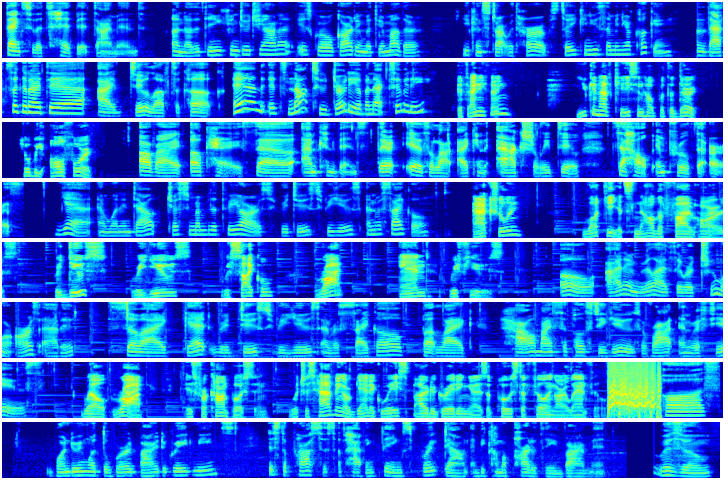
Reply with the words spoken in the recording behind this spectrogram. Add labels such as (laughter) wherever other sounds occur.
Thanks for the tidbit, Diamond. Another thing you can do, Gianna, is grow a garden with your mother. You can start with herbs so you can use them in your cooking. That's a good idea. I do love to cook. And it's not too dirty of an activity. If anything, you can have Kason help with the dirt. He'll be all for it. All right, okay, so I'm convinced there is a lot I can actually do to help improve the earth. Yeah, and when in doubt, just remember the three R's reduce, reuse, and recycle. Actually, lucky it's now the five R's reduce, reuse, recycle, rot, and refuse. Oh, I didn't realize there were two more R's added. So I get reduce, reuse, and recycle, but like, how am I supposed to use rot and refuse? Well, rot is for composting, which is having organic waste biodegrading as opposed to filling our landfills. Pause. Wondering what the word biodegrade means? It's the process of having things break down and become a part of the environment. Resume.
